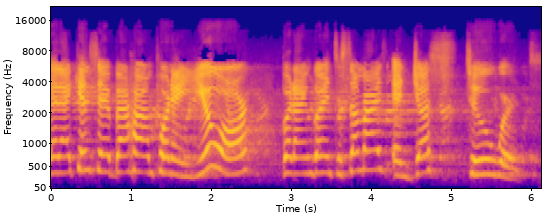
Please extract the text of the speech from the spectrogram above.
that I can say about how important you are, but I'm going to summarize in just two words.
